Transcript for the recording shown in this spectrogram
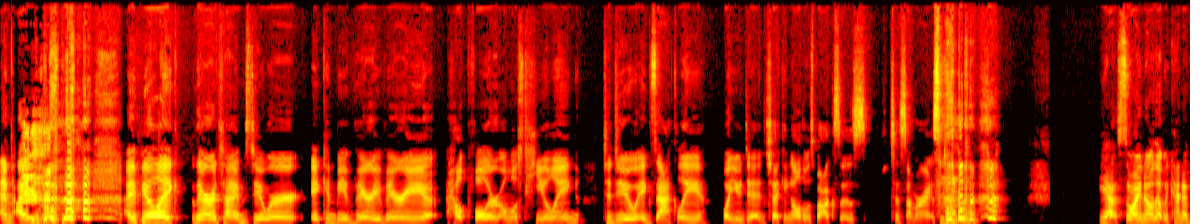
and I I feel like there are times too where it can be very, very helpful or almost healing to do exactly what you did, checking all those boxes to summarize. yeah, so I know that we kind of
